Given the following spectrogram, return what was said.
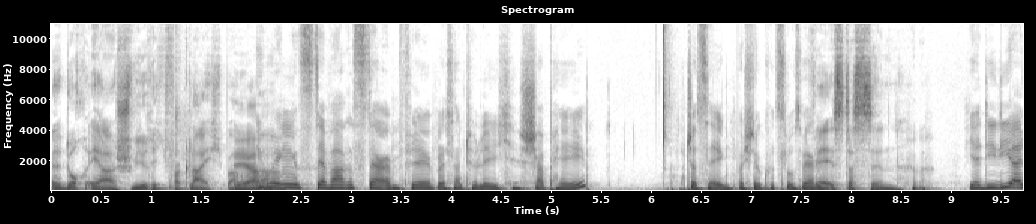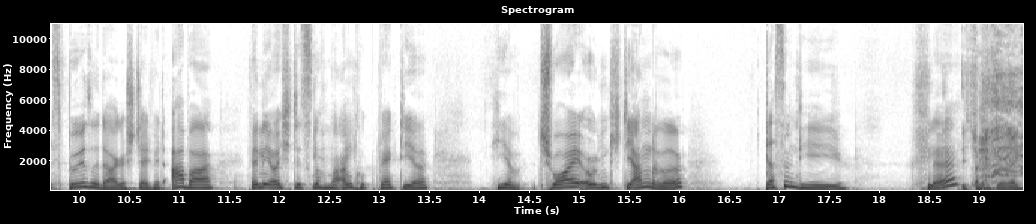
äh, doch eher schwierig vergleichbar. Ja. Übrigens, der wahre Star im Film ist natürlich Chapey. Just saying, wollte ich nur kurz loswerden. Wer ist das denn? Ja, die, die als böse dargestellt wird. Aber wenn ihr euch das nochmal anguckt, merkt ihr, hier, Troy und die andere, das sind die. Ne? Ich werde direkt,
